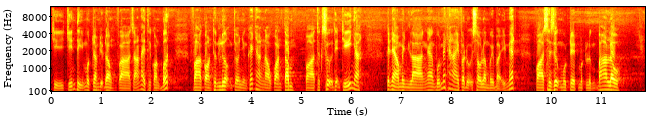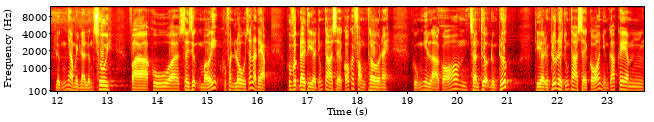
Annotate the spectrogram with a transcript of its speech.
Chỉ 9 tỷ 100 triệu đồng và giá này thì còn bớt Và còn thương lượng cho những khách hàng nào quan tâm và thực sự thiện chí nha cái nhà mình là ngang 4m2 và độ sâu là 17m và xây dựng một trệt một lửng ba lầu. Lửng nhà mình là lửng xui và khu ờ, xây dựng mới, khu phân lô rất là đẹp. Khu vực đây thì ờ, chúng ta sẽ có cái phòng thờ này cũng như là có sân thượng đường trước. Thì à, đường trước đây chúng ta sẽ có những các cái um,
